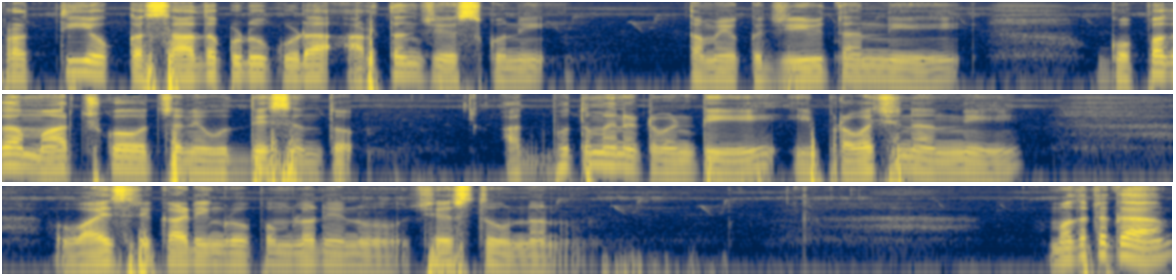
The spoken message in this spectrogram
ప్రతి ఒక్క సాధకుడు కూడా అర్థం చేసుకుని తమ యొక్క జీవితాన్ని గొప్పగా మార్చుకోవచ్చనే ఉద్దేశంతో అద్భుతమైనటువంటి ఈ ప్రవచనాన్ని వాయిస్ రికార్డింగ్ రూపంలో నేను చేస్తూ ఉన్నాను. మొదటగా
